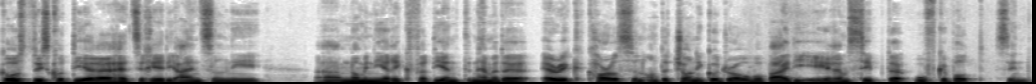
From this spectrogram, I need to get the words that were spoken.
groß diskutieren. Er hat sich jede einzelne ähm, Nominierung verdient. Dann haben wir den Eric Carlson und den Johnny Goodrow, wo beide in ihrem siebten Aufgebot sind.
